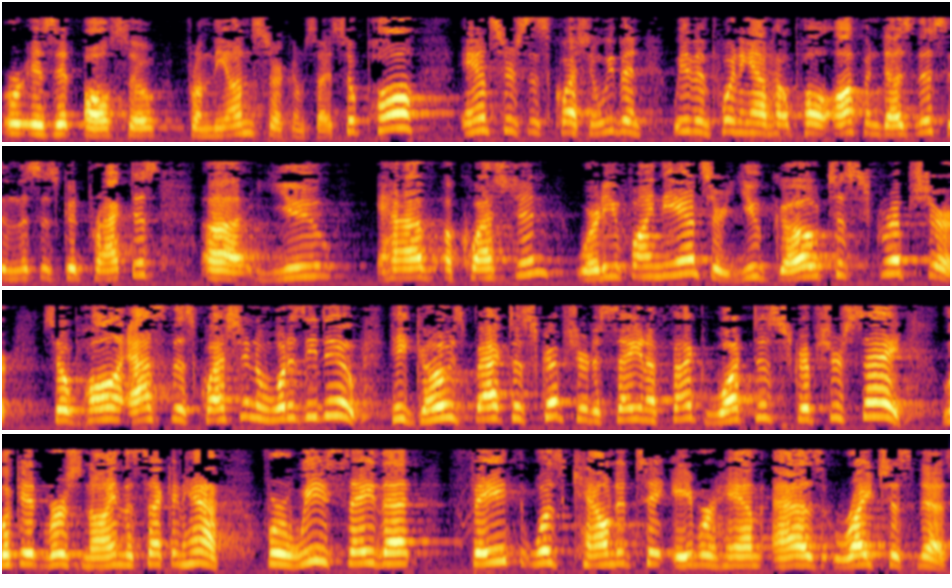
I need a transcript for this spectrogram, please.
or is it also from the uncircumcised. So Paul answers this question. We've been, we've been pointing out how Paul often does this, and this is good practice. Uh, you have a question, where do you find the answer? You go to Scripture. So Paul asks this question, and what does he do? He goes back to Scripture to say, in effect, what does Scripture say? Look at verse 9, the second half. For we say that faith was counted to Abraham as righteousness.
